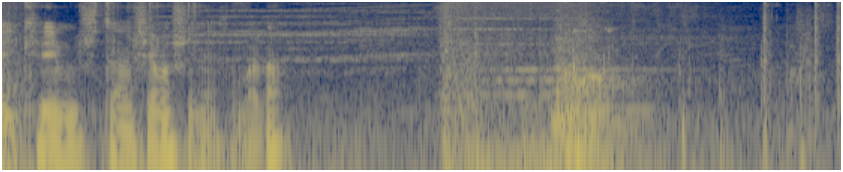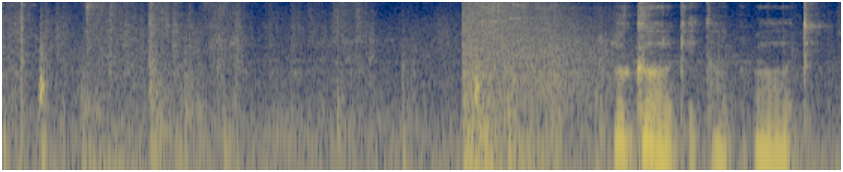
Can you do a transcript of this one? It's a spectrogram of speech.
ასატენები მე ყველაფერი. ოკეი, მიშ თან შემაშინა ხა, მაგრამ აკაკითა ბრატ ის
